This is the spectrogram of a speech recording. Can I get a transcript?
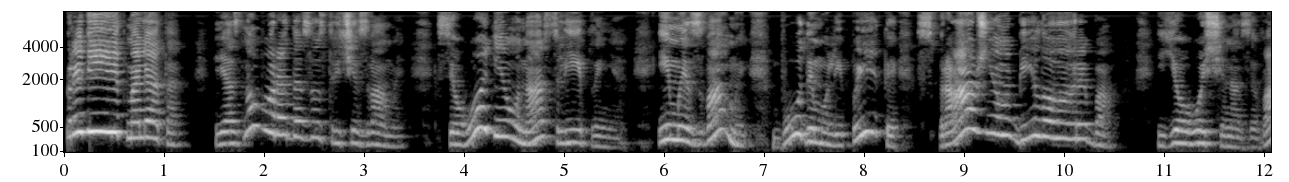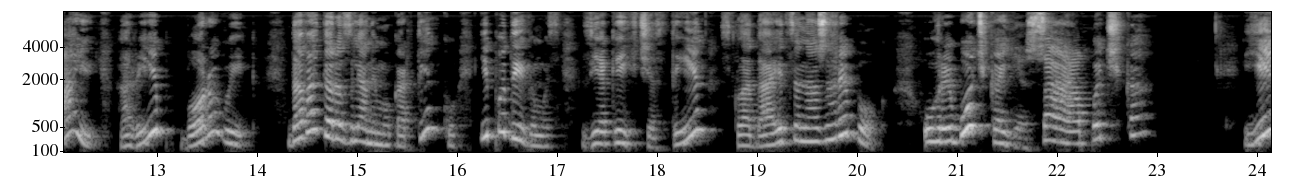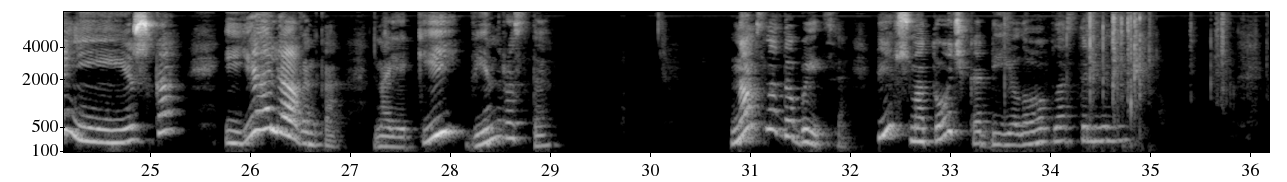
Привіт, малята! Я знову рада зустрічі з вами. Сьогодні у нас ліплення, і ми з вами будемо ліпити справжнього білого гриба. Його ще називають гриб-боровик. Давайте розглянемо картинку і подивимось, з яких частин складається наш грибок. У грибочка є шапочка, є ніжка і є галявинка, на якій він росте. Нам знадобиться пів шматочка білого пластиліну,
